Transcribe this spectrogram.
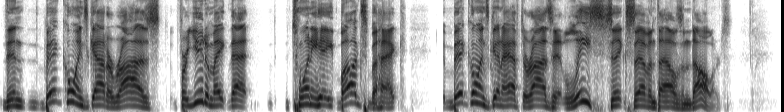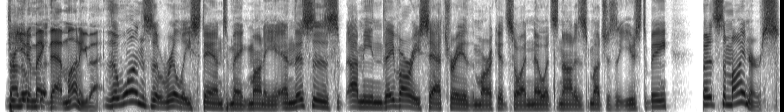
then Bitcoin's got to rise for you to make that twenty eight bucks back. Bitcoin's going to have to rise at least six seven thousand dollars for Now, you the- to make the- that money back. The ones that really stand to make money, and this is, I mean, they've already saturated the market, so I know it's not as much as it used to be, but it's the miners,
